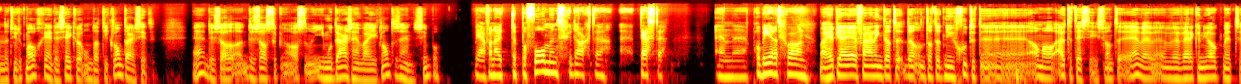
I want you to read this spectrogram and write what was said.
natuurlijk mogelijkheden. Zeker omdat die klant daar zit. Hè? Dus, al, dus als, de, als je moet daar zijn waar je klanten zijn, simpel. Ja, vanuit de performance gedachte uh, testen. En uh, probeer het gewoon. Maar heb jij ervaring dat, dat, dat het nu goed het, uh, allemaal uit te testen is? Want we, we, werken nu ook met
